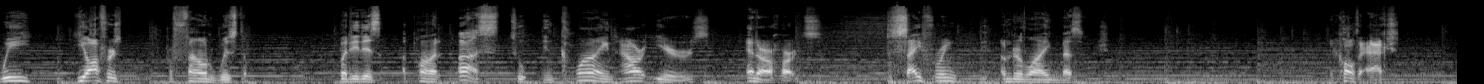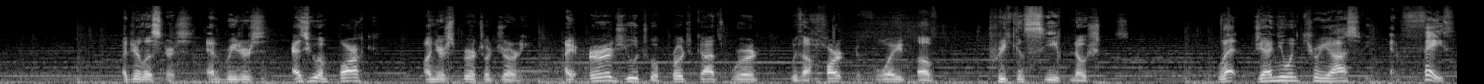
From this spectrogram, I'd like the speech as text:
we he offers profound wisdom. But it is upon us to incline our ears and our hearts, deciphering the underlying message. A call to action. My dear listeners and readers, as you embark on your spiritual journey, I urge you to approach God's Word with a heart devoid of preconceived notions. Let genuine curiosity and faith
